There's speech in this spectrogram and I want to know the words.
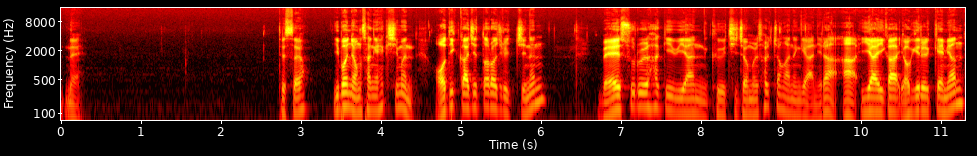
네. 됐어요? 이번 영상의 핵심은 어디까지 떨어질지는 매수를 하기 위한 그 지점을 설정하는 게 아니라 아, 이 아이가 여기를 깨면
